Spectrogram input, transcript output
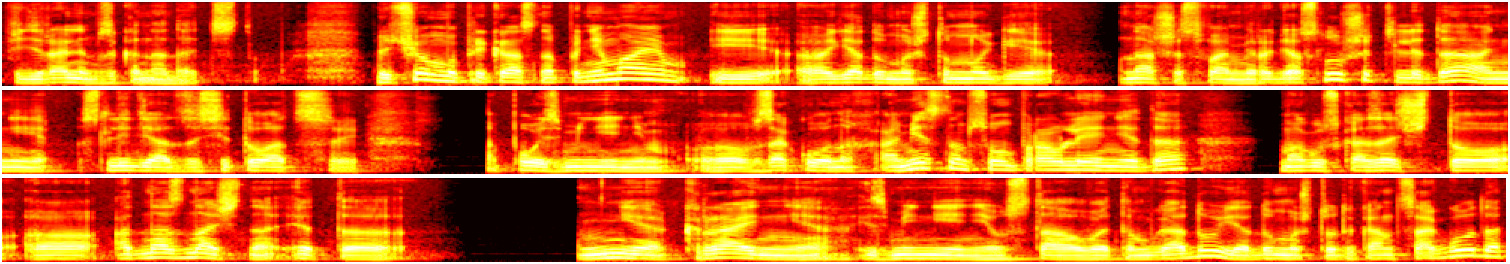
федеральным законодательством. Причем мы прекрасно понимаем, и э, я думаю, что многие наши с вами радиослушатели, да, они следят за ситуацией по изменениям э, в законах о местном самоуправлении, да, могу сказать, что э, однозначно это не крайнее изменение устава в этом году. Я думаю, что до конца года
